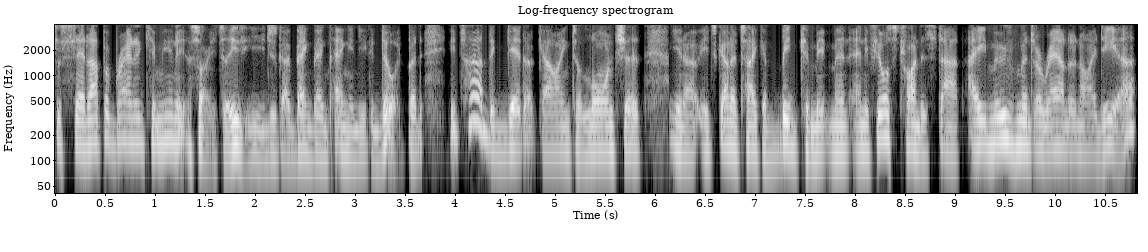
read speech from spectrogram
to set up a branded community. Sorry, it's easy. You just go bang, bang, bang and you can do it. But it's hard to get it going, to launch it. You know, it's going to take a big commitment. And if you're trying to start a movement around an idea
